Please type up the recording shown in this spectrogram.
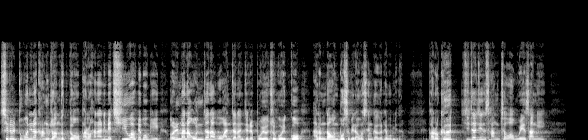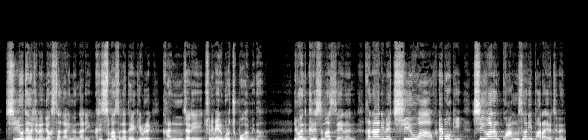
치를 두 번이나 강조한 것도 바로 하나님의 치유와 회복이 얼마나 온전하고 완전한지를 보여주고 있고 아름다운 모습이라고 생각을 해봅니다. 바로 그 찢어진 상처와 외상이 치유되어지는 역사가 있는 날이 크리스마스가 되기를 간절히 주님의 이름으로 축복합니다. 이번 크리스마스에는 하나님의 치유와 회복이 치유하는 광선이 발하여지는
